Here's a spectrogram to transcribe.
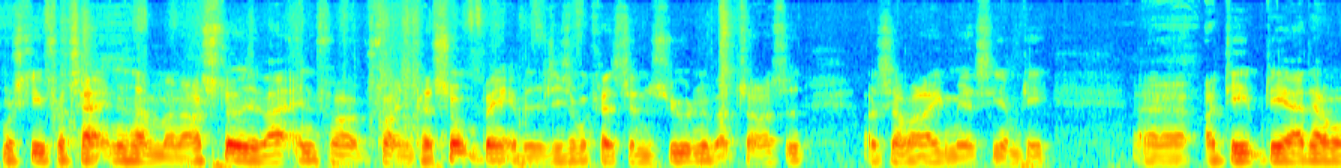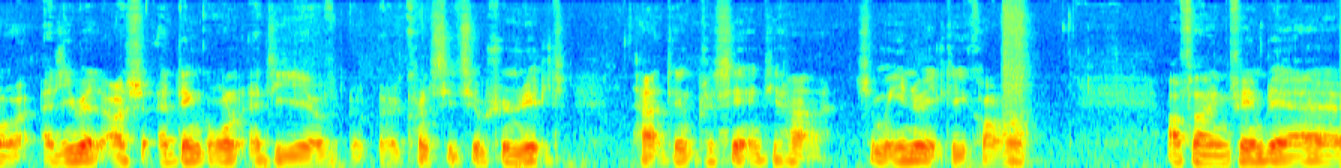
måske fortegnet ham, men også stået i vejen for, for en person bagved, ligesom Christian 7. var tosset, og så var der ikke mere at sige om det. Uh, og det, det er der jo alligevel også af den grund, at de uh, konstitutionelt har den placering, de har som enevældige konger. Og for den femte er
